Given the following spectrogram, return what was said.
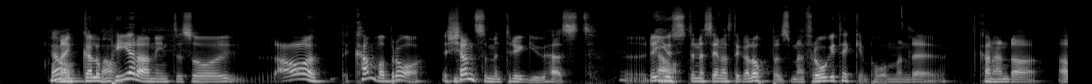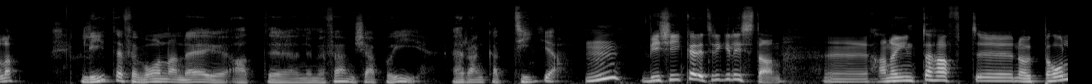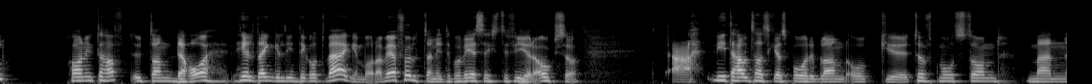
Ja, Men galopperar ja. han inte så... Ja, det kan vara bra. Det känns som en trygg U-häst. Eh, det är ja. just den senaste galoppen som är frågetecken på, men det kan hända alla. Lite förvånande är ju att uh, nummer 5, Chapuis, är rankad 10. Mm, vi kikar i triggerlistan. Uh, han har ju inte haft uh, något uppehåll. Har han inte haft, utan det har helt enkelt inte gått vägen bara. Vi har följt den lite på V64 mm. också. Ah, lite halvtaskiga spår ibland och uh, tufft motstånd, men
